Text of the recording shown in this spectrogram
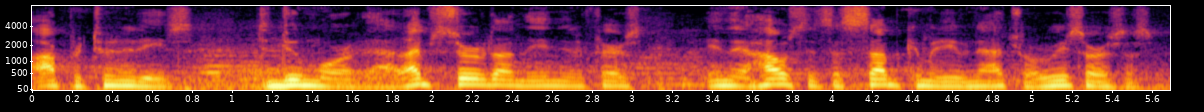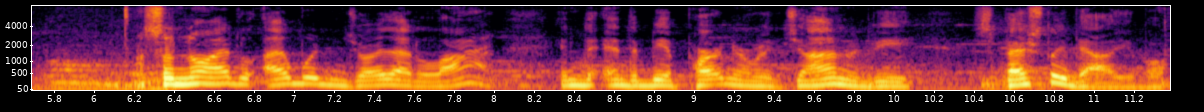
opportunities to do more of that. I've served on the Indian Affairs in the House. It's a subcommittee of natural resources. So no, I'd, I would enjoy that a lot. And, and to be a partner with John would be especially valuable.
